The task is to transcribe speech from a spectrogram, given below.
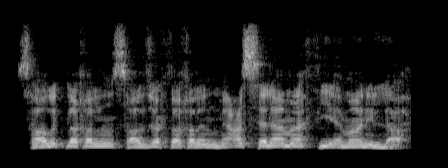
Sağlıkla kalın, sağlıcakla kalın. Me'as selame fi emanillah.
